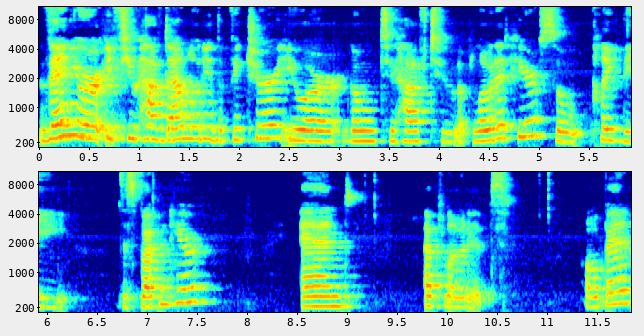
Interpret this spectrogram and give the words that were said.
Then you're, if you have downloaded the picture, you are going to have to upload it here. So click the this button here and upload it. Open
